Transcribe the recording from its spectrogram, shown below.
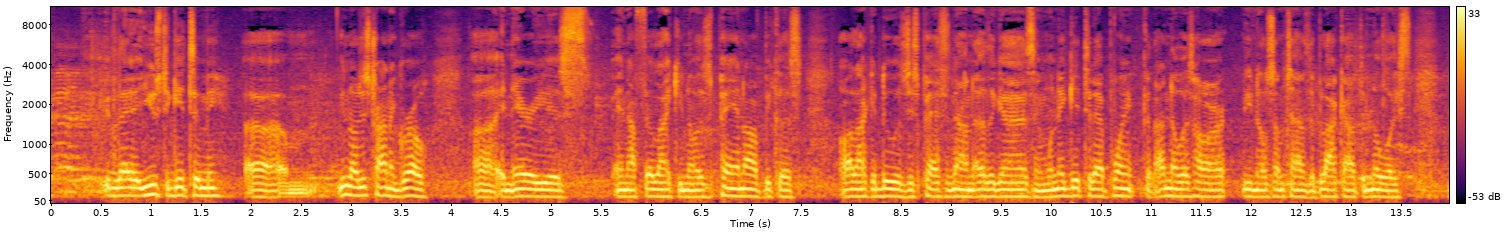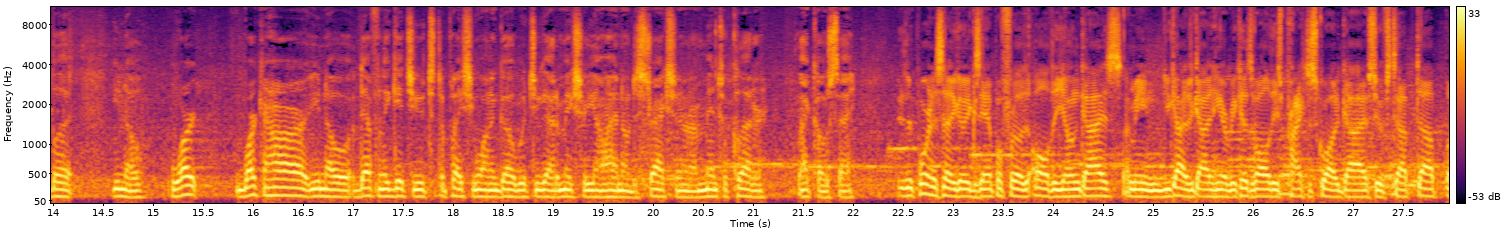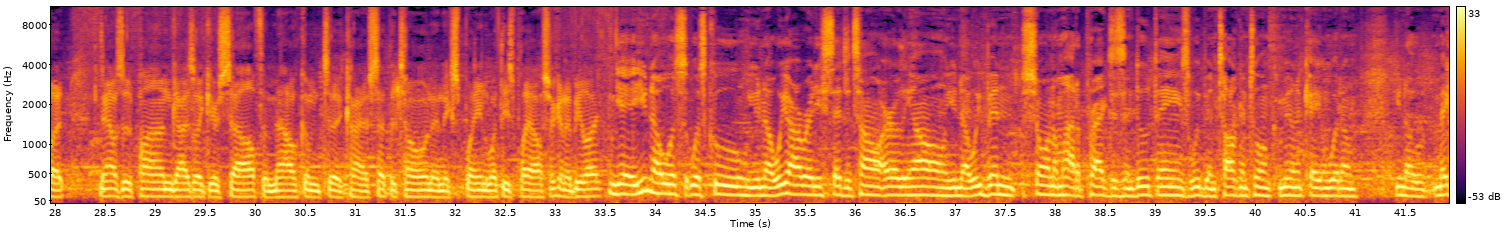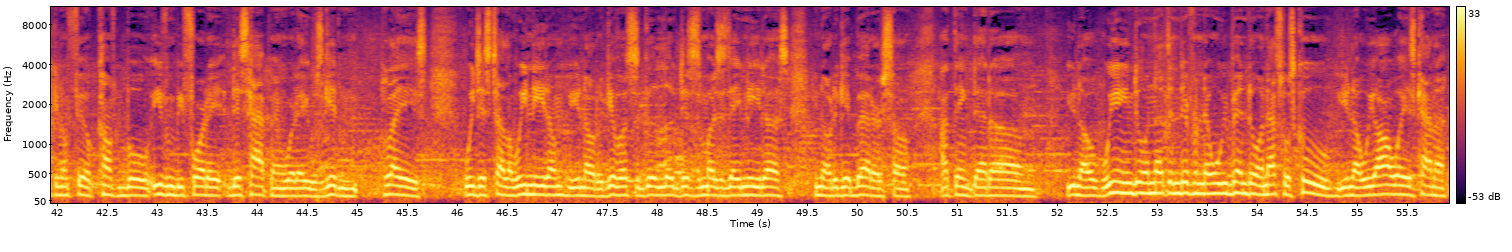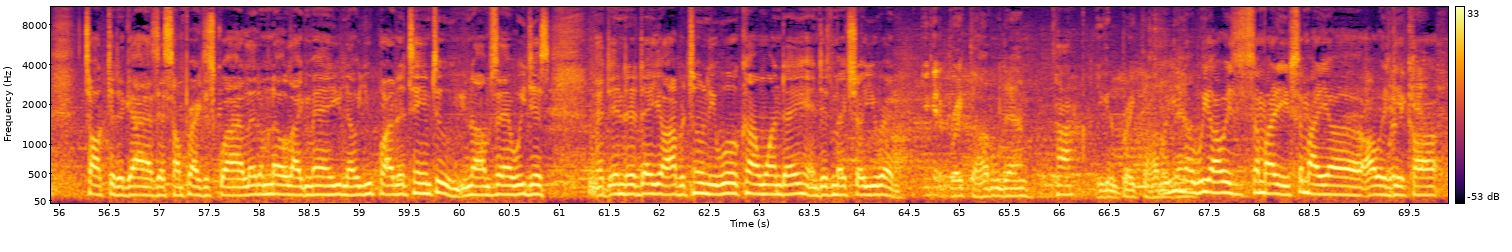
Let it used to get to me. Um, you know, just trying to grow uh, in areas and I feel like you know it's paying off because all I can do is just pass it down to other guys, and when they get to that point, because I know it's hard, you know, sometimes to block out the noise, but you know, work. Working hard, you know, definitely get you to the place you want to go, but you got to make sure you don't have no distraction or mental clutter, like Coach say. It's important to set a good example for all the young guys. I mean, you guys got in here because of all these practice squad guys who've stepped up, but now it's upon guys like yourself and Malcolm to kind of set the tone and explain what these playoffs are going to be like. Yeah, you know what's what's cool. You know, we already set the tone early on. You know, we've been showing them how to practice and do things. We've been talking to them, communicating with them. You know, making them feel comfortable even before they, this happened, where they was getting plays. We just tell them we need them. You know, to give us a good look just as much as they need us. You know, to get better. So I think that. Um, you know, we ain't doing nothing different than we've been doing. That's what's cool. You know, we always kind of talk to the guys that's on practice squad, let them know, like, man, you know, you part of the team too. You know what I'm saying? We just, at the end of the day, your opportunity will come one day, and just make sure you're ready. You're gonna break the huddle down, huh? You're gonna break the huddle well, you down. know, we always somebody somebody uh, always get called.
